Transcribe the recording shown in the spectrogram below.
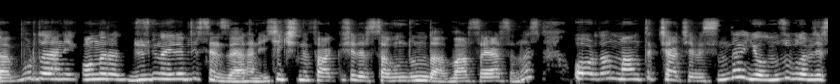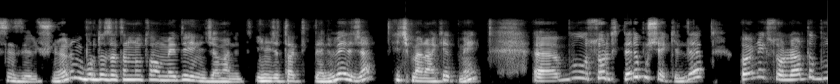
E, burada hani onlara düzgün ayırabilirseniz eğer hani iki kişinin farklı şeyleri savunduğunu da varsayarsanız oradan mantık çerçevesinde yolunuzu bulabilirsiniz diye düşünüyorum. Burada zaten not almaya değineceğim hani ince taktiklerini vereceğim. Hiç merak etmeyin. E, bu soru tipleri bu şekilde. Örnek sorularda bu,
